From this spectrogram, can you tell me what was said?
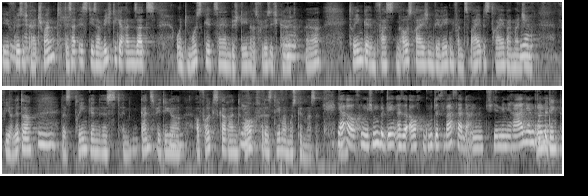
Die Flüssigkeit schwankt, deshalb ist dieser wichtige Ansatz, und Muskelzellen bestehen aus Flüssigkeit. Ja. ja. Trinke im Fasten ausreichend. Wir reden von zwei bis drei, bei manchen ja. Vier Liter. Mhm. Das Trinken ist ein ganz wichtiger mhm. Erfolgsgarant, ja. auch für das Thema Muskelmasse. Ja, auch nicht unbedingt, also auch gutes Wasser dann mit viel Mineralien drin. Unbedingt.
